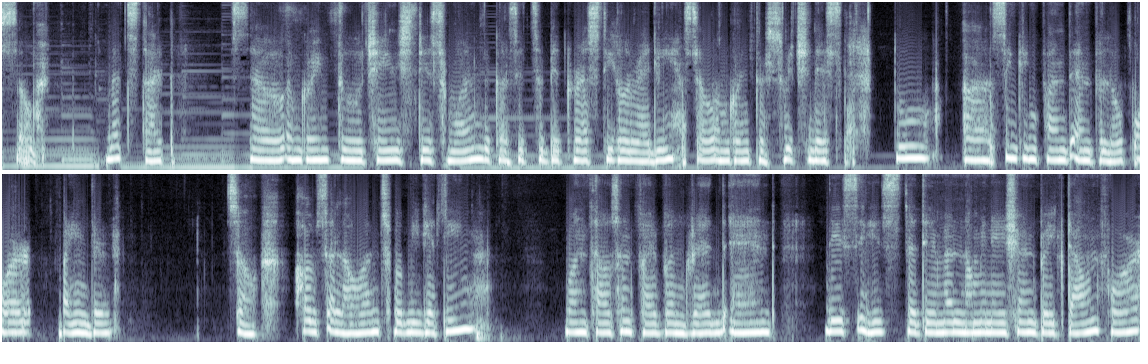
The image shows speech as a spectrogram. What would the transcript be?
So let's start so I'm going to change this one because it's a bit rusty already. So I'm going to switch this to a sinking fund envelope or binder. So Hobbs allowance will be getting 1,500 and this is the denomination breakdown for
